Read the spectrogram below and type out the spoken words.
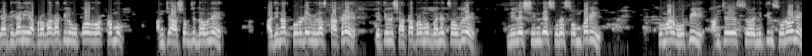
या ठिकाणी या प्रभागातील उपप्रमुख प्रमुख आमचे अशोकजी दवणे आदिनाथ कोरडे विलास काकडे येथील शाखा प्रमुख गणेश चौगले निलेश शिंदे सुरेश सोमपरी कुमार भोपी आमचे स- नितीन सोनवणे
